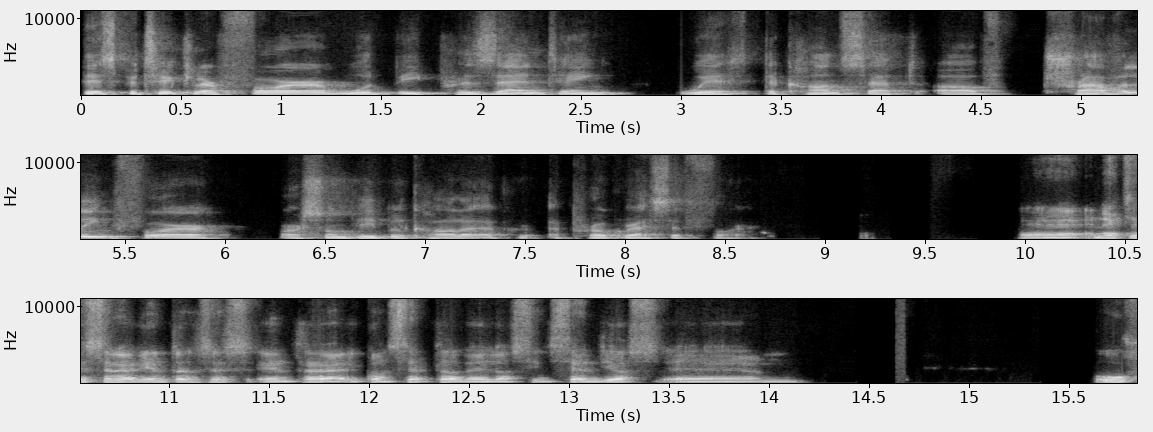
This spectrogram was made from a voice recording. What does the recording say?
This particular fire would be presenting with the concept of traveling fire, or some people call it a, a progressive fire. Eh, en este escenario entonces entra el concepto de los incendios. Eh, uf,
